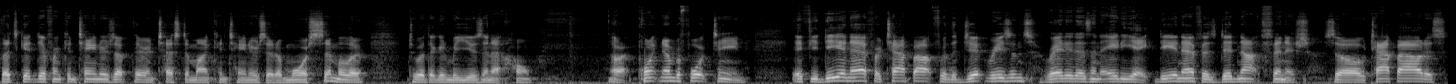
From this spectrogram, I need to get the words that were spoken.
Let's get different containers up there and test them on containers that are more similar to what they're going to be using at home. All right, point number 14. If you DNF or tap out for legit reasons, rate it as an 88. DNF is did not finish. So tap out is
